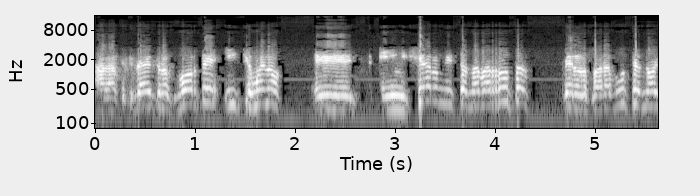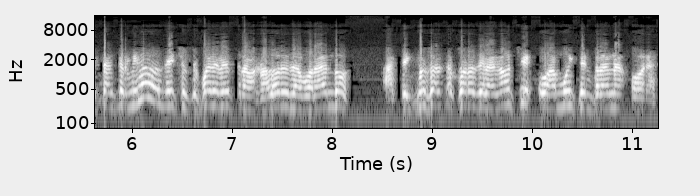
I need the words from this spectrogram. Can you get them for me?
a la Secretaría de Transporte y que bueno, eh, iniciaron estas nuevas rutas, pero los parabuses no están terminados. De hecho, se puede ver trabajadores laborando hasta incluso altas horas de la noche o a muy temprana hora.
